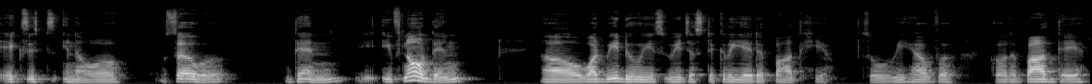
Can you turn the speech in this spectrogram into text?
exists in our server then if not then uh, what we do is we just create a path here. So we have uh, got a path there.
